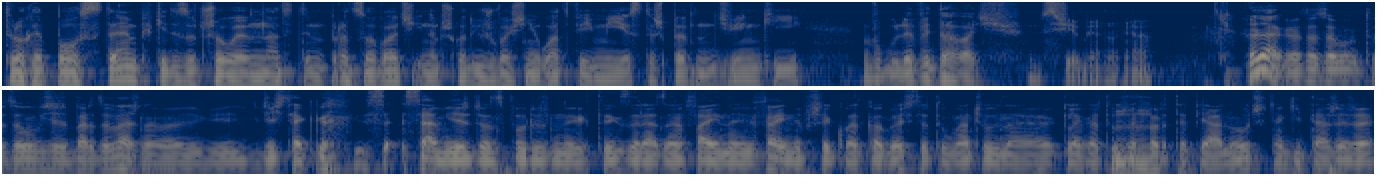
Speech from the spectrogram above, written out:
trochę postęp, kiedy zacząłem nad tym pracować i na przykład już właśnie łatwiej mi jest też pewne dźwięki w ogóle wydawać z siebie. No nie? No tak, no to, co, to co mówisz jest bardzo ważne. gdzieś tak sam jeżdżąc po różnych tych, zarazem fajny, fajny przykład kogoś, kto tłumaczył na klawiaturze mm -hmm. fortepianu czy na gitarze, że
